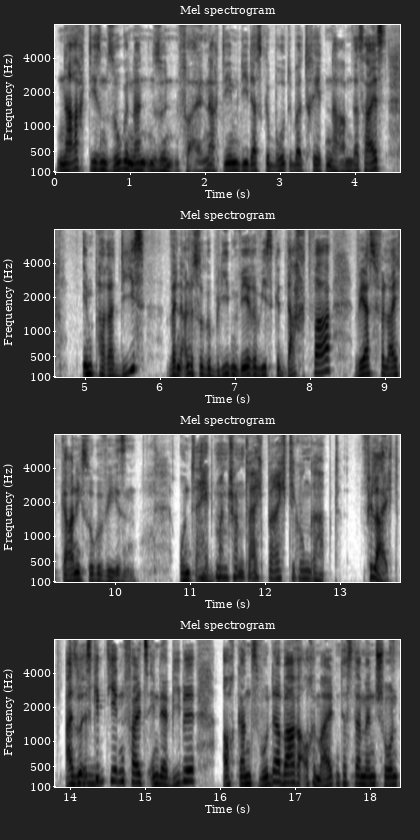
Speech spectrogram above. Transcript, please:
nach diesem sogenannten Sündenfall, nachdem die das Gebot übertreten haben. Das heißt, im Paradies wenn alles so geblieben wäre, wie es gedacht war, wäre es vielleicht gar nicht so gewesen. Und da hätte man schon Gleichberechtigung gehabt. Vielleicht. Also es gibt jedenfalls in der Bibel auch ganz wunderbare, auch im Alten Testament schon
